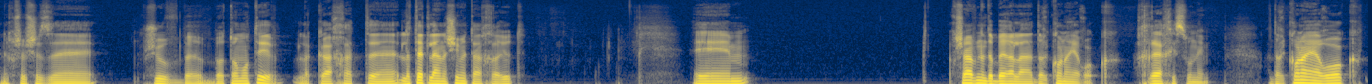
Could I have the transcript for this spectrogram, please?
אני חושב שזה, שוב, באותו מוטיב, לקחת, אה, לתת לאנשים את האחריות. עכשיו נדבר על הדרכון הירוק, אחרי החיסונים. הדרכון הירוק,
